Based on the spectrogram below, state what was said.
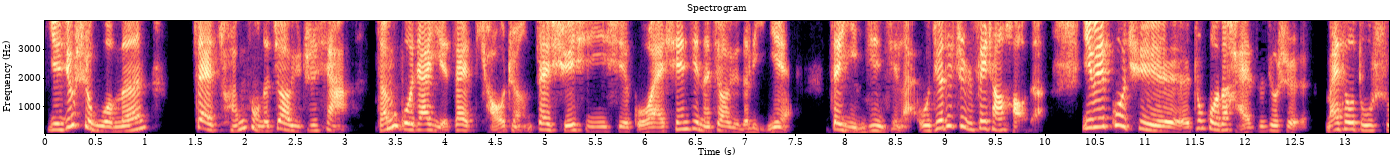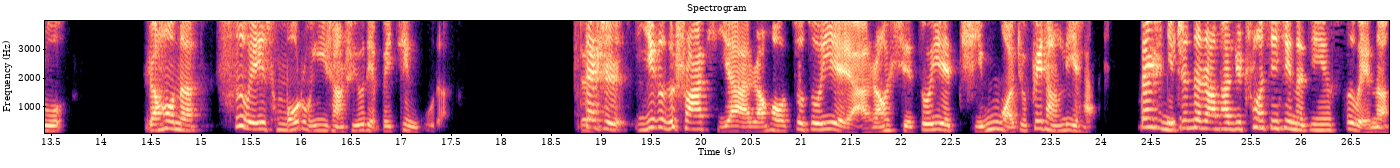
也就是我们在传统的教育之下，咱们国家也在调整，在学习一些国外先进的教育的理念，在引进进来，我觉得这是非常好的，因为过去中国的孩子就是埋头读书。然后呢，思维从某种意义上是有点被禁锢的，但是一个个刷题啊，然后做作业呀，然后写作业题目啊，就非常厉害。但是你真的让他去创新性的进行思维呢，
